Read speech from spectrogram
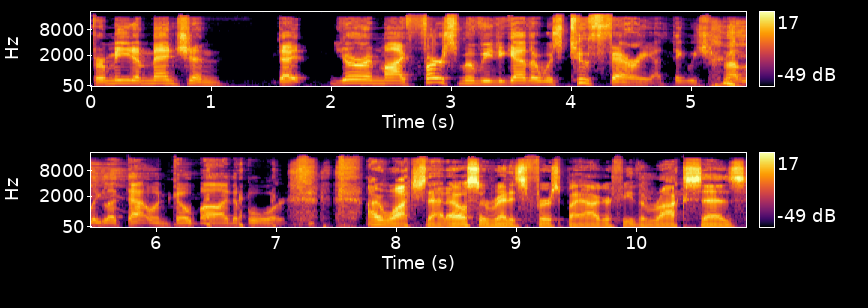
for me to mention that you're in my first movie together was Tooth Fairy. I think we should probably let that one go by the board. I watched that. I also read his first biography, The Rock Says.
